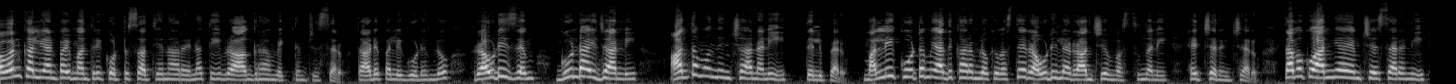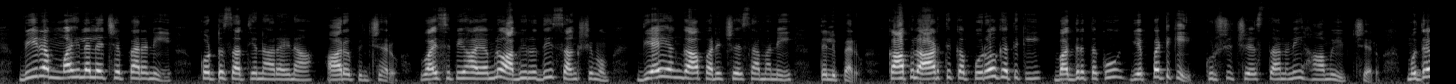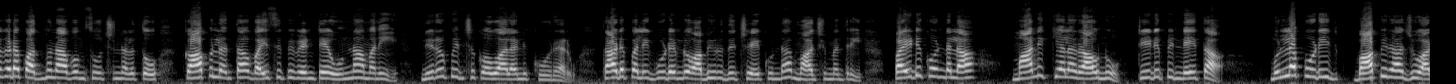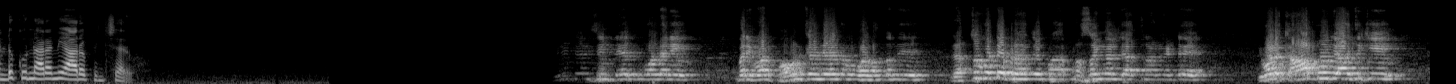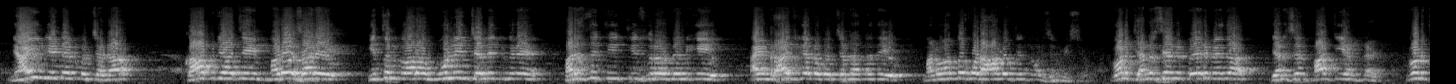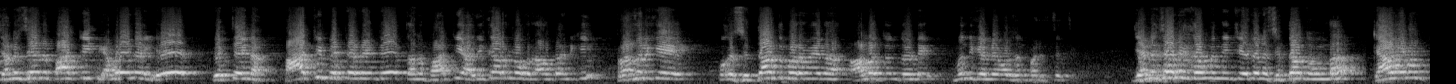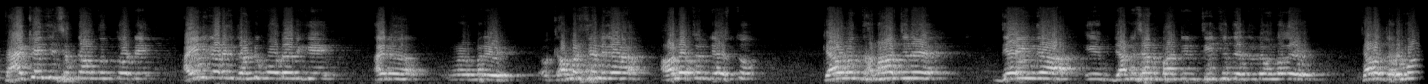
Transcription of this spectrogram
పవన్ కళ్యాణ్ పై మంత్రి కొట్టు సత్యనారాయణ తీవ్ర ఆగ్రహం వ్యక్తం చేశారు. తాడేపల్లిగూడెంలో రౌడీజం గుండాయిజాన్ని అంతమొందించానని తెలిపారు. మళ్ళీ కూటమి అధికారంలోకి వస్తే రౌడీల రాజ్యం వస్తుందని హెచ్చరించారు. తమకు అన్యాయం చేశారని వీర మహిళలే చెప్పారని కొట్టు సత్యనారాయణ ఆరోపించారు. వైసీపీ హయాంలో అభివృద్ధి సంక్షేమం ధ్యేయంగా పనిచేశామని తెలిపారు. కాపుల ఆర్థిక పురోగతికి భద్రతకు ఎప్పటికీ కృషి చేస్తానని హామీ ఇచ్చారు. ముద్రగడ పద్మనాభం సూచనలతో కాపులంతా వైసీపీ వెంటే ఉన్నామని నిరూపించుకోవాలని కోరారు. తాడేపల్లిగూడెంలో అభివృద్ధి చేయకుండా మాజీ మంత్రి పైడికొండల మాణిక్యాల రావును టీడీపీ నేత ముల్లపూడి బాపిరాజు అడ్డుకున్నారని ఆరోపించారు. నేర్చుకోండి మరి వాళ్ళు పవన్ కళ్యాణ్ వాళ్ళందరినీ రెచ్చగొట్టే ప్రసంగం ప్రసంగాలు చేస్తున్నాడంటే ఇవాళ కాపు జాతికి న్యాయం చేయడానికి వచ్చాడా? కాపు జాతి మరోసారి ఇతని ద్వారా మూల్యం చెల్లించుకునే పరిస్థితి తీసుకురావడానికి ఆయన రాజకీయాల్లోకి వచ్చాడు అన్నది మనమంతా కూడా ఆలోచించవలసిన విషయం. ఇవాళ జనసేన పేరు మీద జనసేన పార్టీ అంటున్నాడు. ఇవాళ జనసేన పార్టీ ఎవరైనా ఏ వ్యక్తి అయినా పార్టీ పెట్టాడంటే తన పార్టీ అధికారంలోకి రావడానికి ప్రజలకి ఒక సిద్ధాంతపరమైన ఆలోచనతోటి ముందుకెళ్ళవలసిన పరిస్థితి. జనసేనకి సంబంధించి ఏదైనా సిద్ధాంతం ఉందా? కేవలం ప్యాకేజీ సిద్ధాంతంతో ఆయన కాడికి దండుకోవడానికి ఆయన మరి కమర్షియల్గా ఆలోచన చేస్తూ కేవలం ధనార్జనే ధ్యేయంగా ఈ జనసేన పార్టీని తీర్చిదిద్దడం అన్నది చాలా దుర్మార్గం.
